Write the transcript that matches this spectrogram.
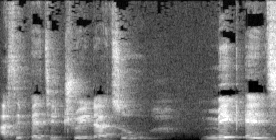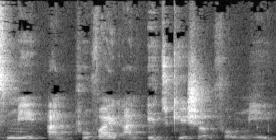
as a petty trader to make ends meet and provide an education for me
